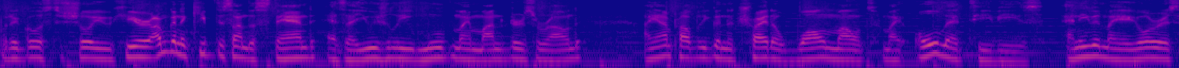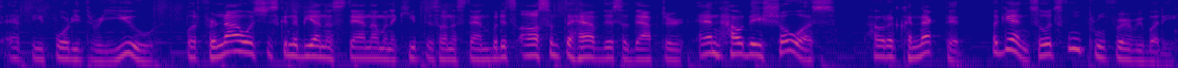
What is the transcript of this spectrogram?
But it goes to show you here, I'm going to keep this on the stand as I usually move my monitors around. I am probably going to try to wall mount my OLED TVs and even my Aorus FV43U, but for now it's just going to be on a stand. I'm going to keep this on a stand, but it's awesome to have this adapter and how they show us how to connect it. Again, so it's foolproof for everybody.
